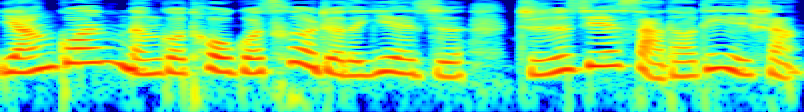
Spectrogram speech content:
阳光能够透过侧着的叶子直接洒到地上，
